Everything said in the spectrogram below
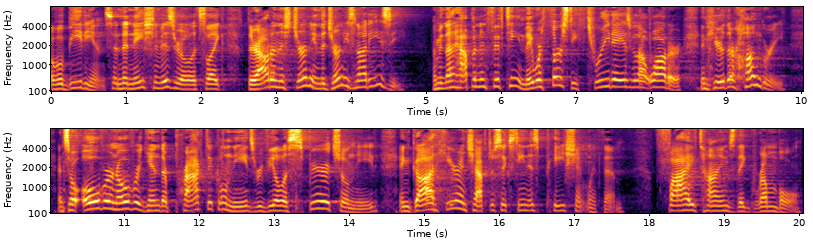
of obedience. And the nation of Israel, it's like they're out on this journey, and the journey's not easy. I mean, that happened in 15. They were thirsty three days without water, and here they're hungry. And so, over and over again, their practical needs reveal a spiritual need. And God, here in chapter 16, is patient with them. Five times they grumble.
